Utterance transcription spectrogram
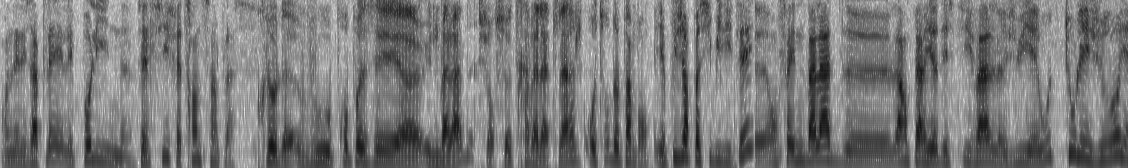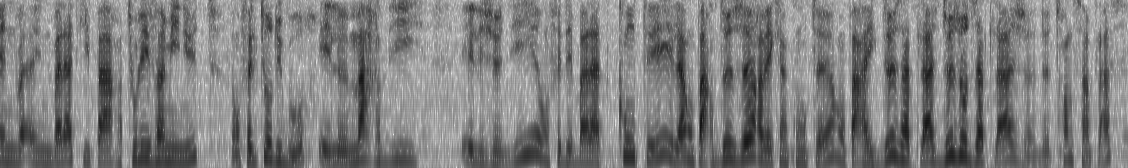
on les appelait les paulines. Celle-ci fait 35 places. Claude, vous proposez euh, une balade sur ce très bel attelage autour de Pimpon. Il y a plusieurs possibilités. Euh, on fait une balade euh, là en période estivale, juillet-août. Tous les jours, il y a une balade qui part tous les 20 minutes. On fait le tour du bourg. Et le mardi et le jeudi, on fait des balades comptées. Et là, on part deux heures avec un compteur. On part avec deux attelages, deux autres attelages de 35 places.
